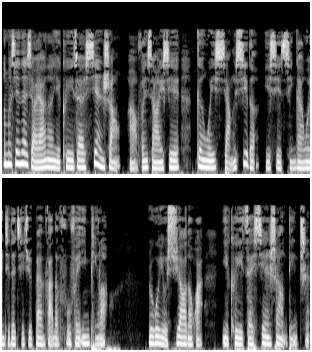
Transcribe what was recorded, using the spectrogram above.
那么现在小丫呢，也可以在线上啊分享一些更为详细的一些情感问题的解决办法的付费音频了。如果有需要的话，也可以在线上定制。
